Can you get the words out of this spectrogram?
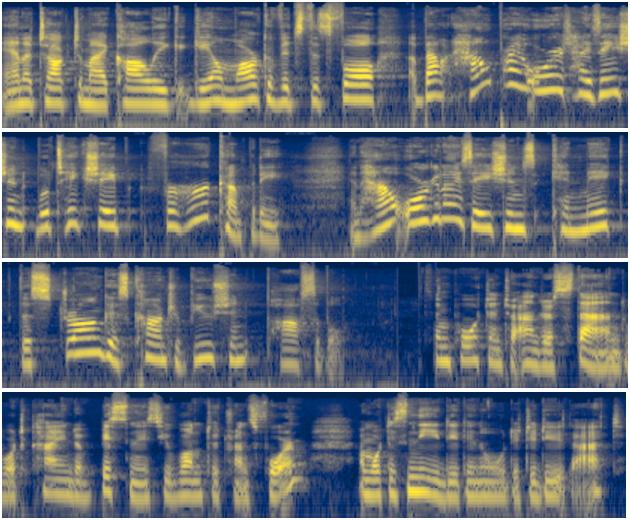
Anna talked to my colleague Gayle Markovitz this fall about how prioritization will take shape for her company and how organizations can make the strongest contribution possible. It's important to understand what kind of business you want to transform and what is needed in order to do that.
